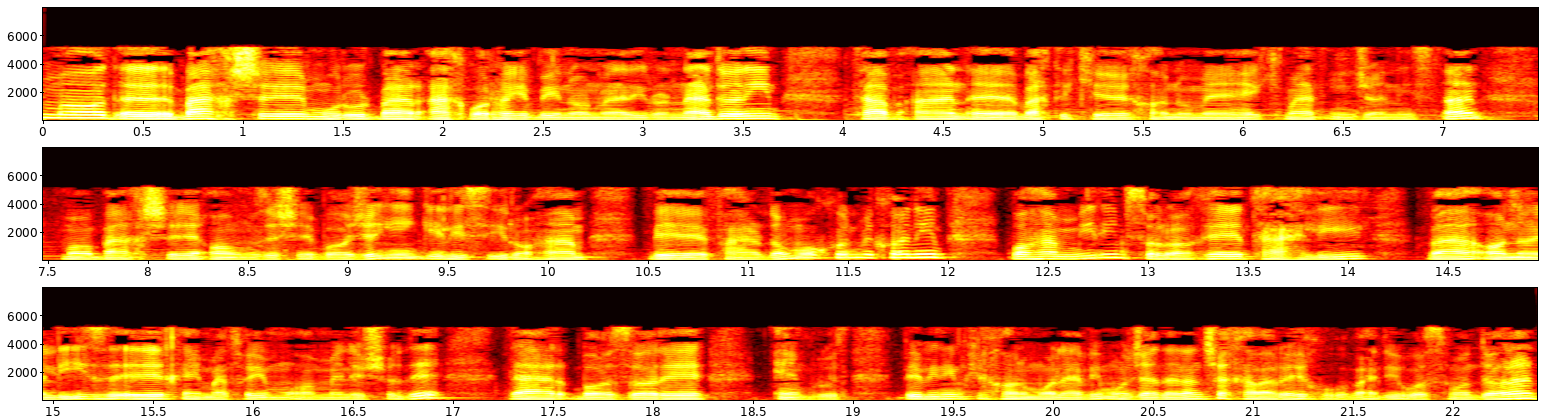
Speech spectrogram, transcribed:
ما بخش مرور بر اخبارهای بینالمللی رو نداریم. طبعا وقتی که خانم حکمت اینجا نیستن ما بخش آموزش واژه انگلیسی رو هم به فردا موکل می‌کنیم. با هم میریم سراغ تحلیل و آنالیز قیمت های معامله شده در بازار امروز. ببینیم که خانم مولوی مجددا چه خبرهای خوب و بدی واسه دارن.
